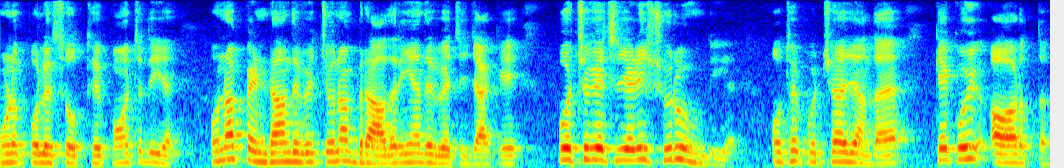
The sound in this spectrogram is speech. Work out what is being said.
ਹੁਣ ਪੁਲਿਸ ਉੱਥੇ ਪਹੁੰਚਦੀ ਹੈ। ਉਹਨਾਂ ਪਿੰਡਾਂ ਦੇ ਵਿੱਚ, ਉਹਨਾਂ ਬਰਾਦਰੀਆਂ ਦੇ ਵਿੱਚ ਜਾ ਕੇ ਪੁੱਛਗਿੱਛ ਜਿਹੜੀ ਸ਼ੁਰੂ ਹੁੰਦੀ ਹੈ। ਉੱਥੇ ਪੁੱਛਿਆ ਜਾਂਦਾ ਹੈ ਕਿ ਕੋਈ ਔਰਤ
